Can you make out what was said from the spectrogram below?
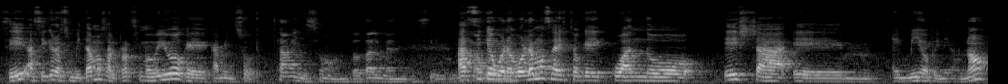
¿Sí? Así que los invitamos al próximo vivo que es Coming Soon. Coming soon, totalmente, sí. Así que bueno, volvemos a esto, que cuando ella, eh, en mi opinión, ¿no?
